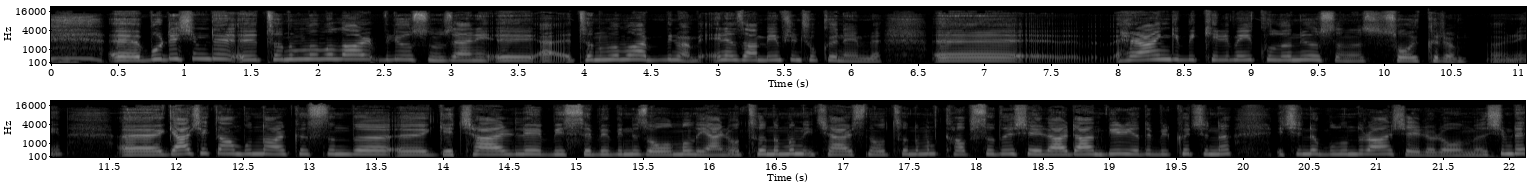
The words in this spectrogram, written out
e, burada şimdi e, tanımlamalar biliyorsunuz yani e, tanımlamalar bilmiyorum en azından benim için çok önemli. E, herhangi bir kelimeyi kullanıyorsanız soykırım örneğin. E, gerçekten bunun arkasında e, geçerli bir sebebiniz olmalı. Yani o tanımın içerisinde o tanımın kapsadığı şeylerden bir ya da birkaçını içinde bulunduran şeyler olmalı. Şimdi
